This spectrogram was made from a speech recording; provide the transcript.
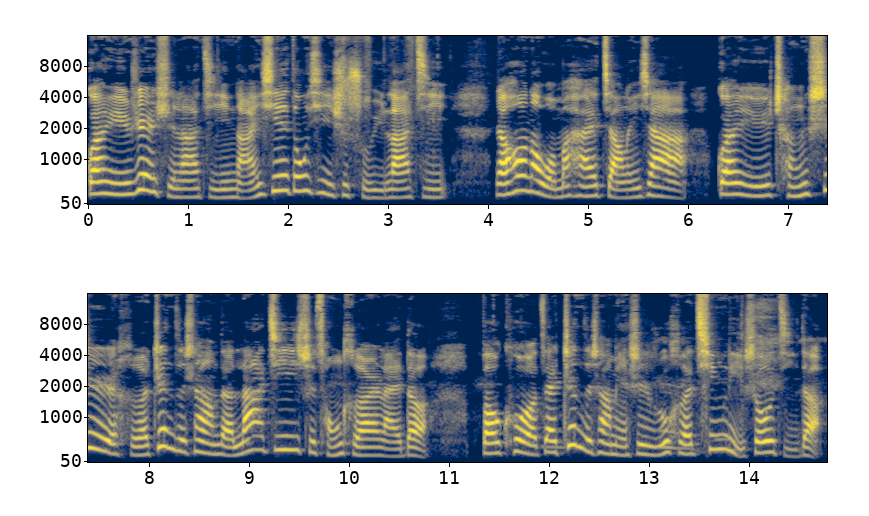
关于认识垃圾，哪一些东西是属于垃圾，然后呢，我们还讲了一下。关于城市和镇子上的垃圾是从何而来的，包括在镇子上面是如何清理收集的。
